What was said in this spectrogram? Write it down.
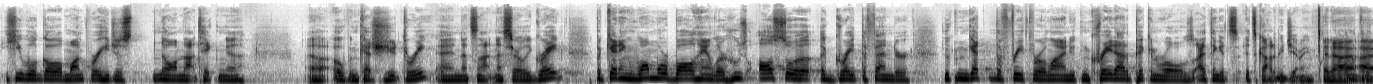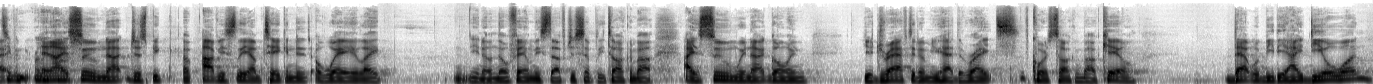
he will go a month where he just no, I'm not taking a. Uh, open catch and shoot three, and that's not necessarily great. But getting one more ball handler who's also a, a great defender, who can get to the free throw line, who can create out of pick and rolls, I think it's it's got to be Jimmy. And I, I- even really and I assume not just be obviously I'm taking it away like you know no family stuff just simply talking about I assume we're not going you drafted him you had the rights of course talking about Kale that would be the ideal one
